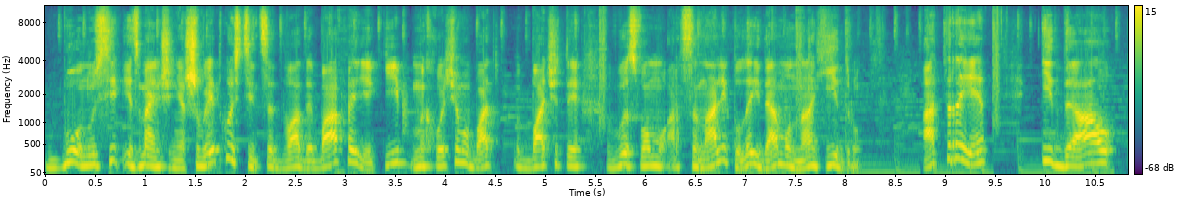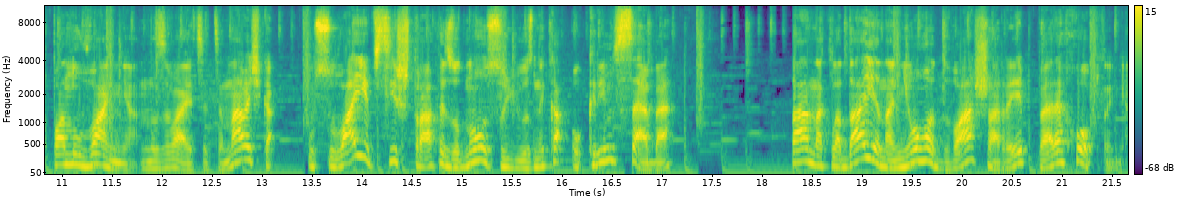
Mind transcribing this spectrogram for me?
бонусів і зменшення швидкості це два дебафи, які ми хочемо бачити в своєму арсеналі, коли йдемо на гідру. А3 ідеал панування називається ця навичка. Усуває всі штрафи з одного союзника, окрім себе, та накладає на нього два шари перехоплення.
